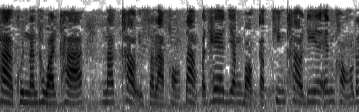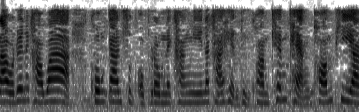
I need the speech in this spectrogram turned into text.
ค่ะ คุณนันทวัฒน์คะ นักข่าวอิสระของต่างประเทศยังบอกกับทีมข่าว DNN ของเราด้วยนะคะว่า โครงการฝึกอบรมในครั้งนี้นะคะ เห็นถึงความเข้มแข็งพร้อมเพียง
